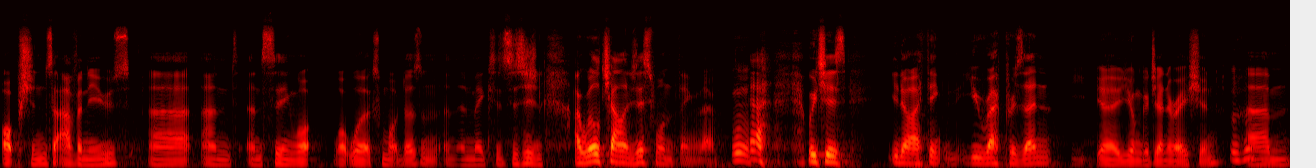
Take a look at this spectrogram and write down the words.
options, avenues, uh, and and seeing what what works and what doesn't, and then makes a decision. I will challenge this one thing though, which is, you know, I think you represent a younger generation, um,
